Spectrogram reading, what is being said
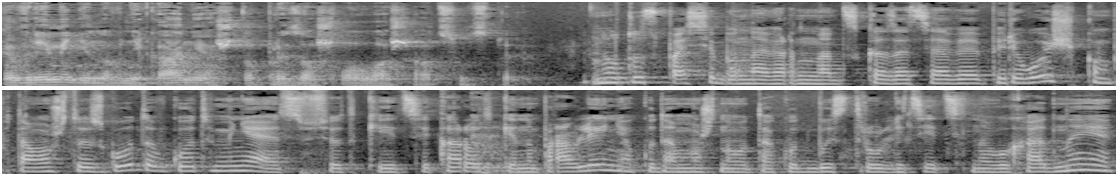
времени на вникание, что произошло в ваше отсутствие. Ну, тут спасибо, наверное, надо сказать авиаперевозчикам, потому что из года в год меняются все-таки эти короткие направления, куда можно вот так вот быстро улететь на выходные.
